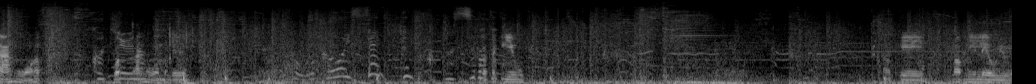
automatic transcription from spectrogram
ตางหัวครับกดตางหัวเหมือนเดิมกดสกิลโอเครอบนี้เร็วอยู่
